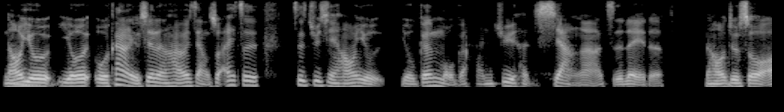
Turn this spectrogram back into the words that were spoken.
然后有有我看到有些人还会讲说，哎，这这剧情好像有有跟某个韩剧很像啊之类的。然后就说啊、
